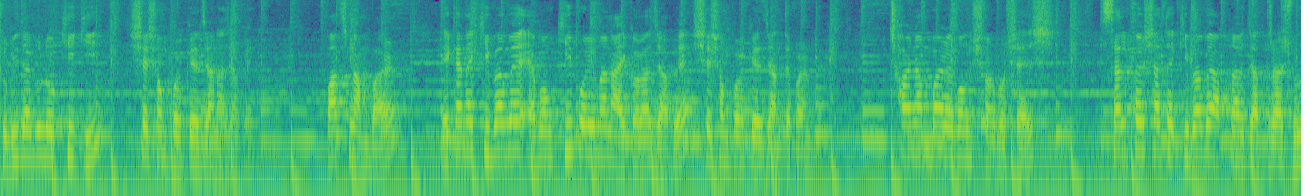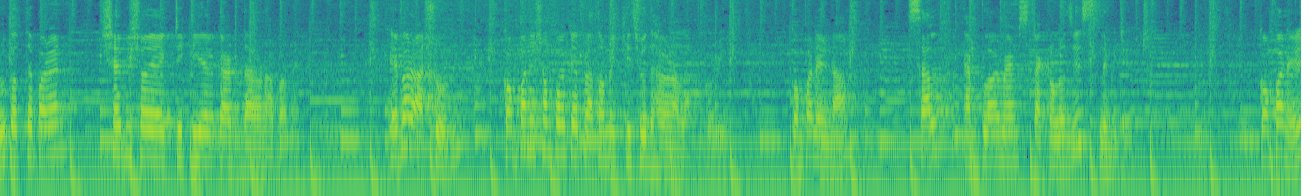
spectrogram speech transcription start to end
সুবিধাগুলো কী কী সে সম্পর্কে জানা যাবে। পাঁচ নাম্বার, এখানে কীভাবে এবং কি পরিমাণ আয় করা যাবে সে সম্পর্কে জানতে পারবেন ছয় নাম্বার এবং সর্বশেষ সেলফের সাথে কীভাবে আপনার যাত্রা শুরু করতে পারেন সে বিষয়ে একটি ক্লিয়ার কাট ধারণা পাবেন। এবার আসুন কোম্পানি সম্পর্কে প্রাথমিক কিছু ধারণা লাভ করি। কোম্পানির নাম সেলফ এমপ্লয়মেন্টস টেকনোলজিস লিমিটেড কোম্পানির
